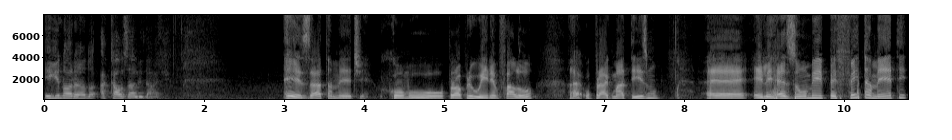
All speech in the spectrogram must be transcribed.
ignorando a causalidade. Exatamente. Como o próprio William falou, é, o pragmatismo é, ele resume perfeitamente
